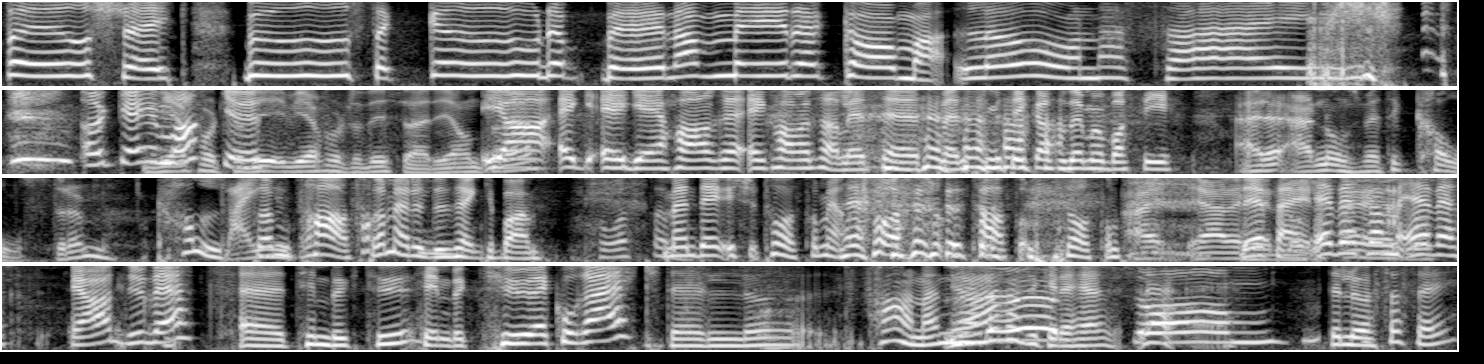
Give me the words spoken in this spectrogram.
full shake. Boost the goda bena mine kommer låna seg OK, Vi fortsatt i, Markus. vi er fortsatt i Sverige, antar Ja, jeg. jeg, jeg, har, jeg har en kjærlighet til svensk musikk, altså, det må jeg bare si. Er, er det noen som heter Kallstrøm? Kallstrøm. Tastrøm er det du tenker på. Men det er ikke Tåstrøm, ja. Tå- Tastrøm. Tåstrøm. Nei, er Det er feil. Jeg vet hvem jeg vet Ja, du vet. Uh, Timbuktu Timbuktu er korrekt. Det lø... Faen, jeg løser ikke det her. Det, Det løser seg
